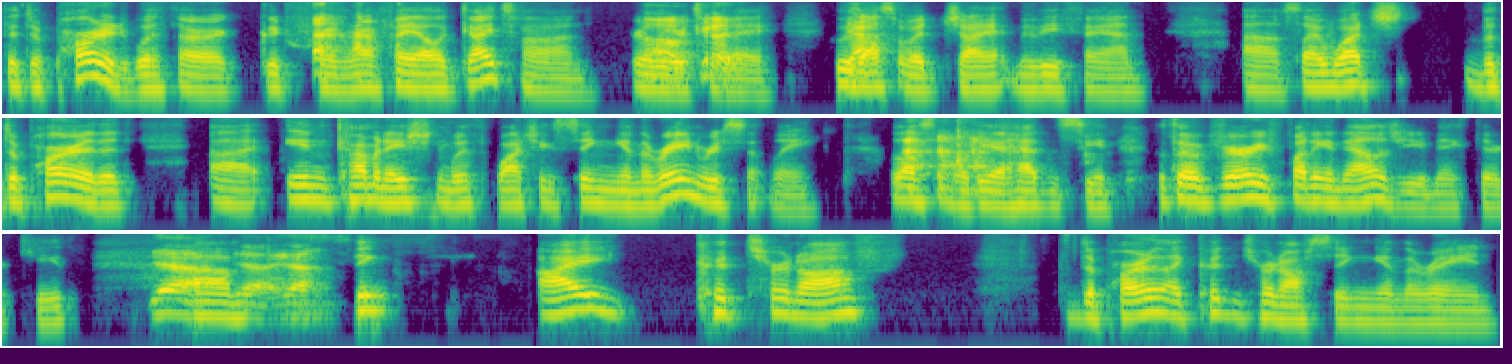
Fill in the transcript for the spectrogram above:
The Departed with our good friend Raphael Gaitan earlier Oh, today, who's Yeah. also a giant movie fan. Uh, so I watched The Departed uh, in combination with watching Singing in the Rain recently. Also a movie I hadn't seen. It's a very funny analogy you make there, Keith. yeah, Um, yeah, yeah. I think I could turn off The Departed. I couldn't turn off Singing in the Rain.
